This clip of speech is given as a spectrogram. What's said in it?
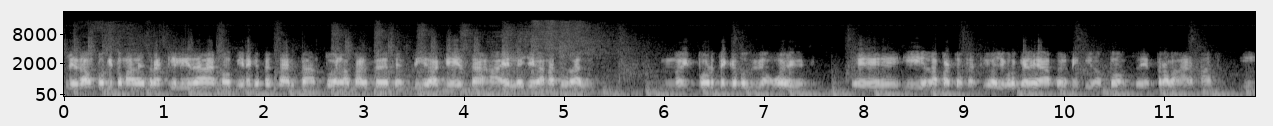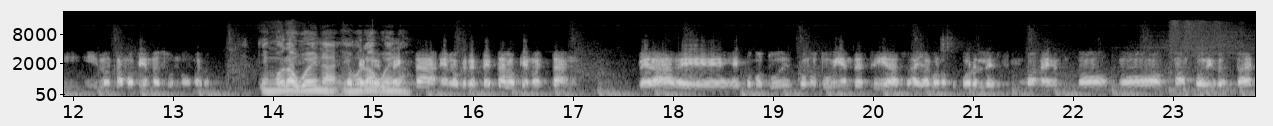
le da un poquito más de tranquilidad, no tiene que pensar tanto en la parte defensiva, que esa a él le llega natural, no importa en qué posición juegue. Eh, y en la parte ofensiva yo creo que le ha permitido entonces trabajar más y, y lo estamos viendo en sus números. Enhorabuena, enhorabuena. en lo que respecta a los que no están, ¿verdad? Eh, como tú como tú bien decías, hay algunos que por lesiones no, no, no han podido estar,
